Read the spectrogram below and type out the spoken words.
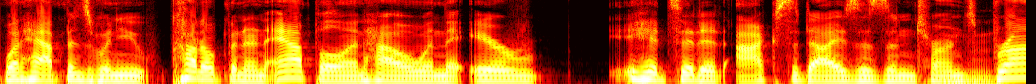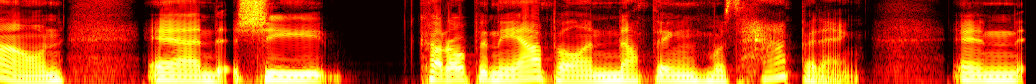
what happens when you cut open an apple and how when the air hits it, it oxidizes and turns brown. And she cut open the apple and nothing was happening. And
